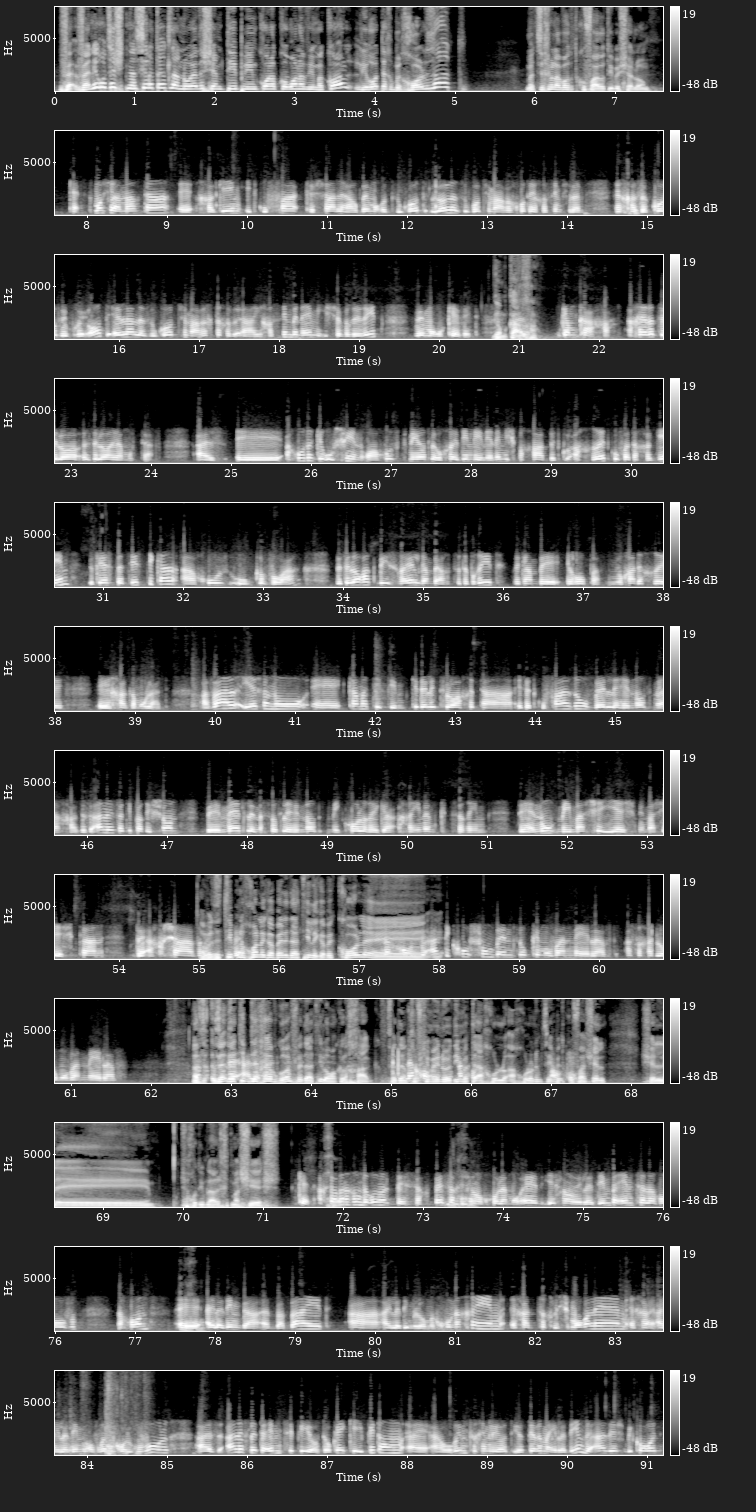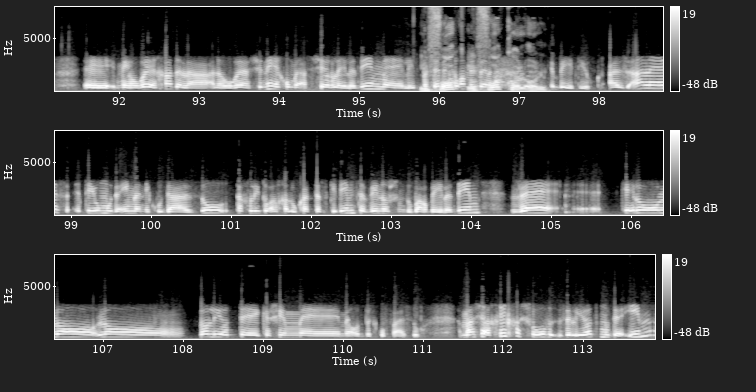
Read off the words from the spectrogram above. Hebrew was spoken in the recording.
ו- ואני רוצה שתנסי לתת לנו איזה שהם טיפים עם כל הקורונה ועם הכל, לראות איך בכל זאת מצליחים לעבור את התקופה הזאת בשלום. כן, כמו שאמרת, אה, חגים היא תקופה קשה להרבה מאוד זוגות, לא לזוגות שמערכות היחסים שלהם הן חזקות ובריאות, אלא לזוגות שמערכת החז... היחסים ביניהם היא שברירית ומורכבת. גם ככה. אז, גם ככה, אחרת זה לא, זה לא היה מוצף. אז אה, אחוז הגירושין או אחוז פניות לעורכי דין לענייני משפחה. אחרי תקופת החגים, לפי הסטטיסטיקה האחוז הוא גבוה, וזה לא רק בישראל, גם בארצות הברית וגם באירופה, במיוחד אחרי אה, חג המולד. אבל יש לנו אה, כמה טיפים כדי לצלוח את, ה, את התקופה הזו וליהנות מהחג. אז א', הטיפ הראשון, באמת לנסות ליהנות מכל רגע, החיים הם קצרים. תהנו ממה שיש, ממה שיש כאן ועכשיו. אבל זה טיפ ו- נכון לגבי, לדעתי, לגבי כל... אה, נכון, ואל תיקחו שום בן זוג כמובן מאליו, אף אחד לא מובן מאליו. אז זה, זה טיפ. דרך אגב גורף לדעתי לא רק לחג, בסדר? אני חושב נכון, שאם היינו יודעים נכון. אנחנו לא- אנחנו לא נמצאים אוקיי. בתקופה של, של, אה, שאנחנו יודעים להעריך את מה שיש. כן, עכשיו נכון. אנחנו מדברים על פסח. פסח נכון. יש לנו חול המועד, יש לנו ילדים באמצע לרוב, נכון? אה, הילדים ב- בבית, הילדים לא מחונכים, אחד צריך לשמור עליהם, אחד- הילדים עוברים כל גבול, אז א', לתאם ציפיות, אוקיי? כי פתאום אה, ההורים צריכים להיות יותר עם הילדים, ואז יש ביקורת אה, מהורה אחד על, ה- על ההורה השני, איך הוא מאפשר לילדים אה, להתבטא לפרוק, בצורה מסוימת. לפרוק כל עול. בדיוק. אז א', תהיו מודעים לנקודה הזו, תחליטו על חלוקת תפקידים, תבינו שמדובר בילדים, וכאילו לא, לא, לא להיות אה, קשים אה, מאוד בתקופה הזו. מה שהכי חשוב זה להיות מודעים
